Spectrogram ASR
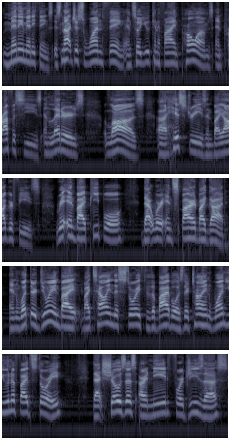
many, many things. It's not just one thing. And so you can find poems and prophecies and letters, laws, uh, histories, and biographies written by people that were inspired by God. And what they're doing by, by telling this story through the Bible is they're telling one unified story that shows us our need for Jesus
